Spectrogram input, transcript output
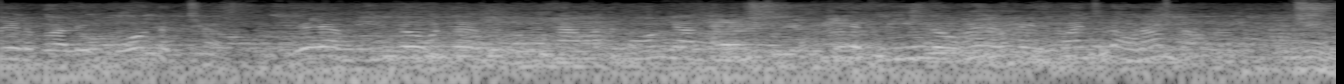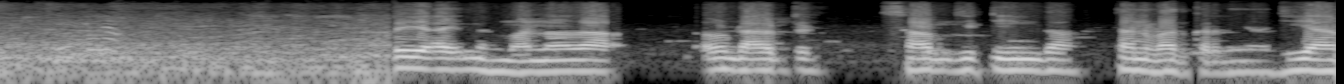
ਦੇ ਵਾਲੇ ਬਹੁਤ ਅੱਛਾ ਜਿਹੜੇ ਅਮੀਰ ਲੋਕ ਨੇ ਥਾਵਾਂ ਤੇ ਪਹੁੰਚ ਜਾਂਦੇ ਨੇ ਜਿਹੜੇ ਗਰੀਬ ਲੋਕ ਨੇ ਪਿੰਡ ਪੰਜ ਚੜਾਉਣਾ ਹੁੰਦਾ ਠੀਕ ਹੈ ਨਾ ਤੇ ਆਏ ਮਹਿਮਾਨਾਂ ਦਾ ਔਰ ਡਾਕਟਰ ਸਾਹਿਬ ਦੀ ਟੀਮ ਦਾ ਧੰਨਵਾਦ ਕਰਦੇ ਹਾਂ ਜੀ ਆਇਆਂ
